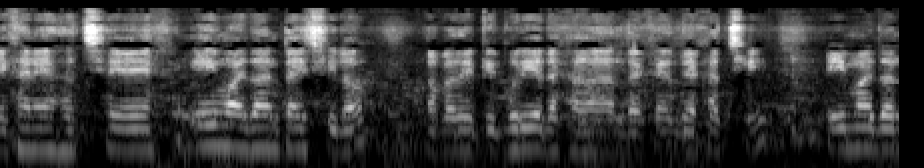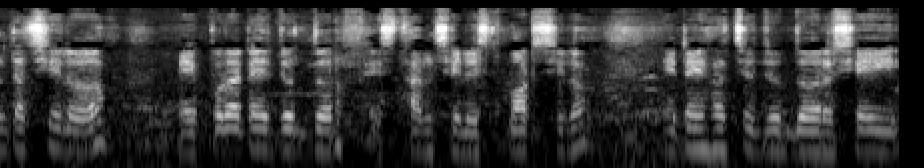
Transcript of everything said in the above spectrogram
এখানে হচ্ছে এই ময়দানটাই ছিল। আপনাদেরকে ঘুরিয়ে দেখা, দেখা- দেখাচ্ছি। এই ময়দানটা ছিল, এই পুরাটাই যুদ্ধর স্থান ছিল, স্পট ছিল। এটাই হচ্ছে যুদ্ধর সেই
